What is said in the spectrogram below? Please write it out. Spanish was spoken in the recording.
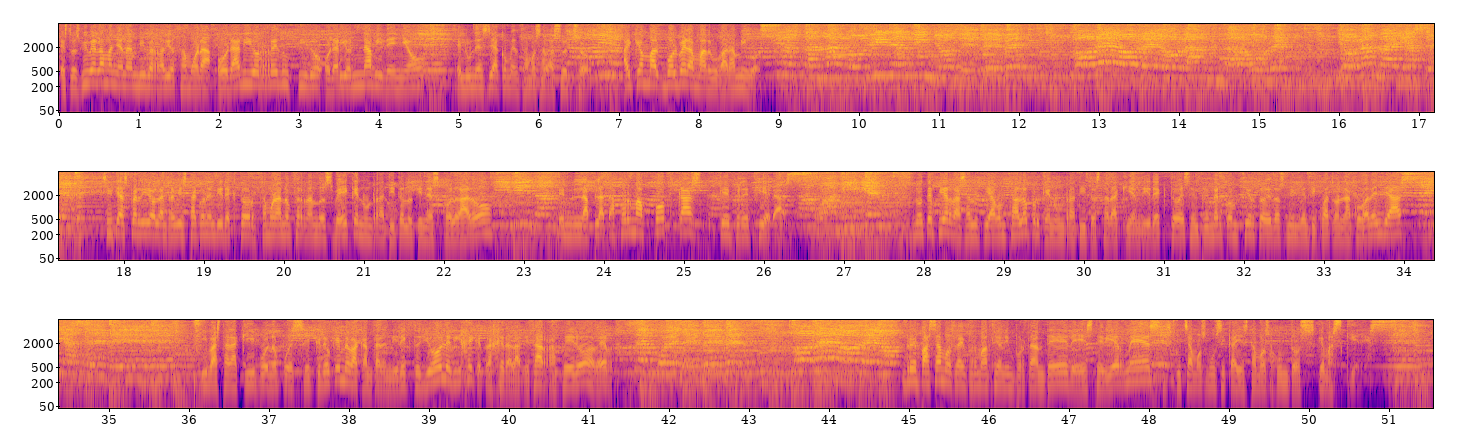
Esto es Vive la Mañana en Vive Radio Zamora, horario reducido, horario navideño. El lunes ya comenzamos a las 8. Hay que volver a madrugar, amigos. Si te has perdido la entrevista con el director zamorano Fernando que en un ratito lo tienes colgado en la plataforma podcast que prefieras. No te pierdas a Lucía Gonzalo porque en un ratito estará aquí en directo. Es el primer concierto de 2024 en la Cueva del Jazz. Y va a estar aquí, bueno, pues eh, creo que me va a cantar en directo. Yo le dije que trajera la guitarra, pero a ver, repasamos la información importante de este viernes, escuchamos música y estamos juntos. ¿Qué más quieres?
